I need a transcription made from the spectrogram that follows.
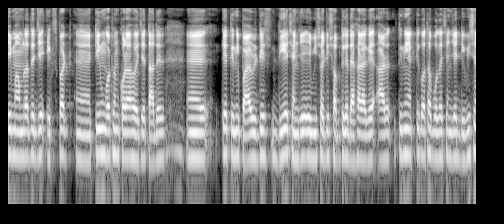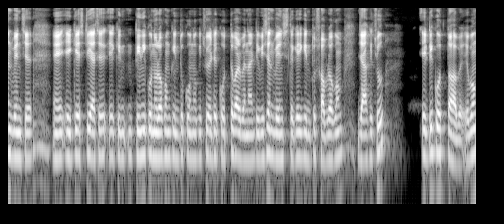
এই মামলাতে যে এক্সপার্ট টিম গঠন করা হয়েছে তাদের কে তিনি প্রায়োরিটি দিয়েছেন যে এই বিষয়টি সব থেকে দেখার আগে। আর তিনি একটি কথা বলেছেন যে ডিভিশন বেঞ্চে এই কেসটি আছে তিনি কোনো রকম কিন্তু কোনো কিছু এটি করতে পারবে না। ডিভিশন বেঞ্চ থেকেই কিন্তু সব রকম যা কিছু এটি করতে হবে। এবং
